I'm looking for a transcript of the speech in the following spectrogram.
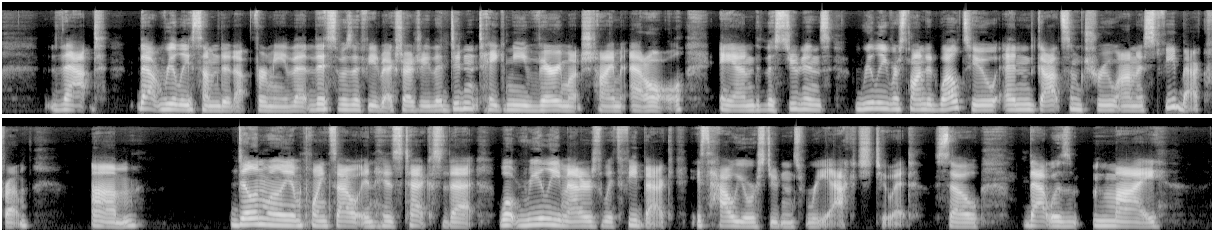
that that really summed it up for me that this was a feedback strategy that didn't take me very much time at all. And the students really responded well to and got some true, honest feedback from. Um, Dylan Wiliam points out in his text that what really matters with feedback is how your students react to it. So that was my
